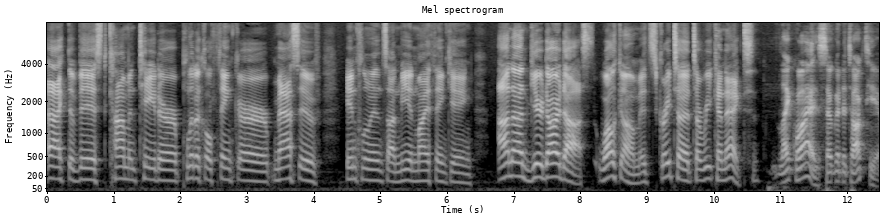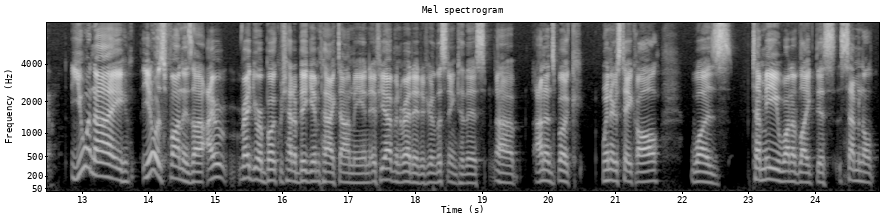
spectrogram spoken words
activist, commentator, political thinker, massive influence on me and my thinking, Anand Giridharadas. Welcome. It's great to, to reconnect. Likewise, so good to talk to you. You and I, you know what's fun is uh, I read your book, which had a big impact on me. And if you haven't read it, if you're listening to this, uh, Anand's book, Winners Take All, was to me one of like this seminal,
